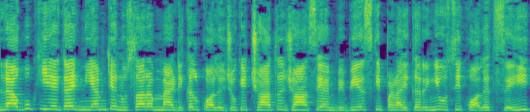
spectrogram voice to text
लागू किए गए नियम के अनुसार अब मेडिकल कॉलेजों के छात्र जहाँ से एमबीबीएस की पढ़ाई करेंगे, उसी कॉलेज से ही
